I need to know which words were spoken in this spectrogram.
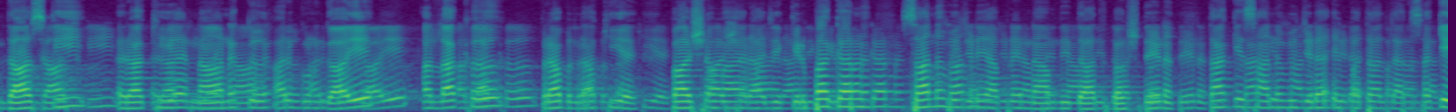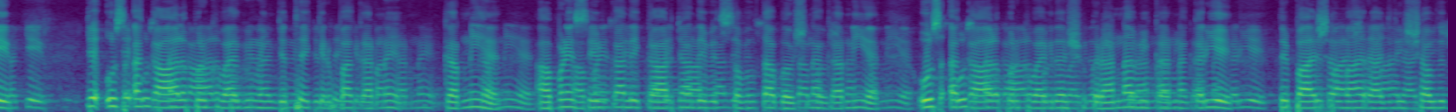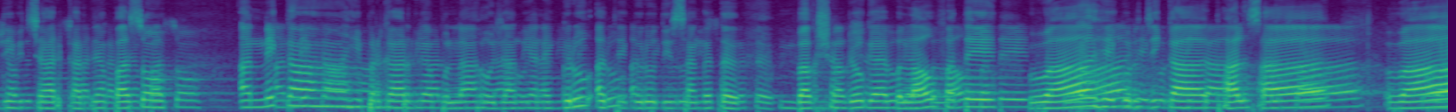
ਦਾਸ ਕੀ ਰਾਖੀਐ ਨਾਨਕ, ਹਰ ਗੁਣ ਗਾਏ, ਅਲਖ ਪ੍ਰਭ ਰਾਖੀਐ ਪਾਤਸ਼ਾਹ ਮਹਾਰਾਜ, ਕਿਰਪਾ ਕਰਨ, ਸਾਨੂੰ ਵੀ ਜਿਹੜੇ ਆਪਣੇ ਨਾਮ ਦੀ ਦਾਤ ਬਖਸ਼ ਦੇਣ, ਤਾਂ ਕਿ ਸਾਨੂੰ ਵੀ ਜਿਹੜਾ ਇਹ ਪਤਾ ਲੱਗ ਸਕੇ ਕਿ ਉਸ ਅਕਾਲ ਪੁਰਖ ਵਾਹਿਗੁਰੂ ਨੇ ਜਿੱਥੇ ਕਿਰਪਾ ਕਰਨੇ ਕਰਨੀ ਹੈ ਆਪਣੇ ਸੇਵਕਾਂ ਦੇ ਕਾਰਜਾਂ ਦੇ ਵਿੱਚ ਸਫਲਤਾ ਬਖਸ਼ਣਾ ਕਰਨੀ ਹੈ। ਉਸ ਅਕਾਲ ਪੁਰਖ ਵਾਹਿਗੁਰੂ ਦਾ ਸ਼ੁਕਰਾਨਾ ਵੀ ਕਰਨਾ ਕਰੀਏ। ਤੇ ਪਾਤਸ਼ਾਹ ਮਹਾਰਾਜ ਦੀ ਸ਼ਬਦ ਦੀ ਵਿਚਾਰ ਕਰਦਿਆਂ ਪਾਸੋਂ ਅਨੇਕਾਂ ਹੀ ਪ੍ਰਕਾਰ ਦੀਆਂ ਭੁੱਲਾਂ ਹੋ ਜਾਂਦੀਆਂ ਨੇ। ਗੁਰੂ ਅਤੇ ਗੁਰੂ ਦੀ ਸੰਗਤ ਬਖਸ਼ਣ ਜੋਗ ਹੈ। ਬਲਾਉ ਫਤਿਹ। ਵਾਹਿਗੁਰੂ ਜੀ ਕਾ ਖਾਲਸਾ। ਵਾਹਿ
